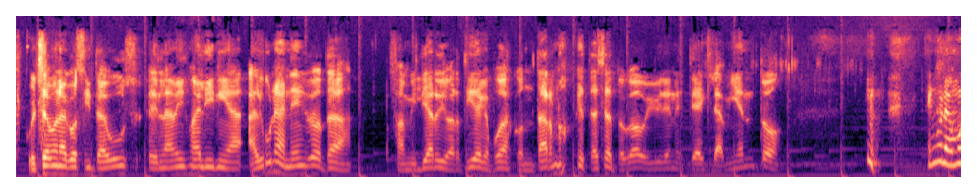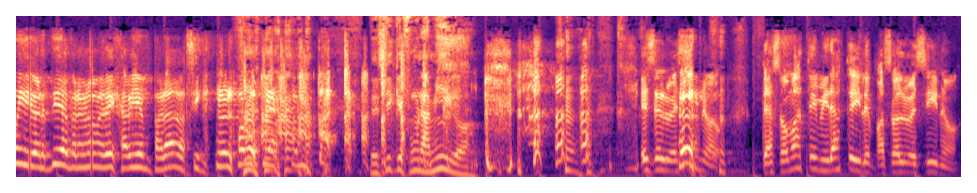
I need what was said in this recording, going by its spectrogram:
Escuchame una cosita, Gus, en la misma línea. ¿Alguna anécdota familiar divertida que puedas contarnos que te haya tocado vivir en este aislamiento? Tengo una muy divertida, pero no me deja bien parado, así que no la voy a contar. Decir que fue un amigo. Es el vecino. Te asomaste y miraste y le pasó al vecino.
